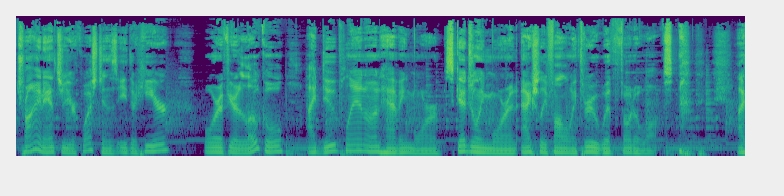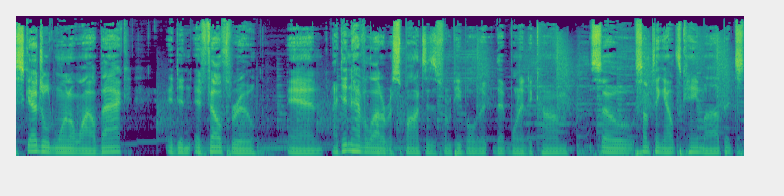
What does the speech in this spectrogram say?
try and answer your questions either here or if you're local, I do plan on having more, scheduling more, and actually following through with photo walks. I scheduled one a while back. It didn't. It fell through, and I didn't have a lot of responses from people that, that wanted to come. So something else came up. It's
